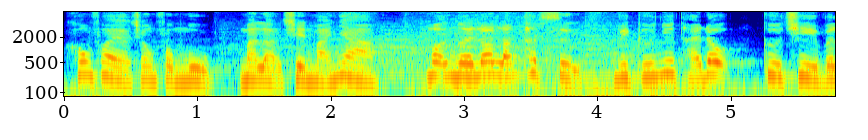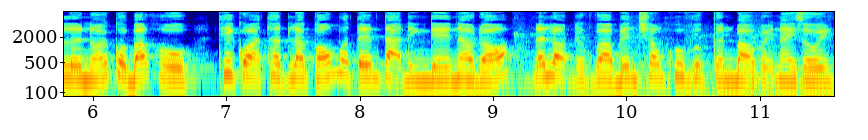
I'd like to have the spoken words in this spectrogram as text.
không phải ở trong phòng ngủ mà là ở trên mái nhà. Mọi người lo lắng thật sự vì cứ như thái độ, cử chỉ và lời nói của bác Hồ thì quả thật là có một tên tạ đình đề nào đó đã lọt được vào bên trong khu vực cần bảo vệ này rồi.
